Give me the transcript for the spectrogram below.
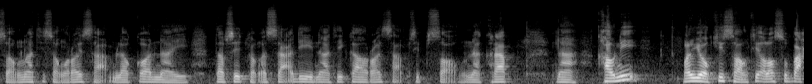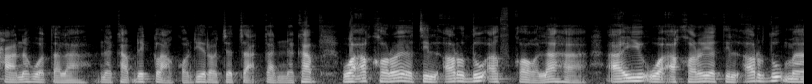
22 หน้าที่ 203 แล้วก็ในตัฟซีดของอัสซาดีหน้าที่ 932 นะครับนะคราวนี้ ประโยคที่สองที่อัลลอฮฺสุบฮานะฮุวาตาลานะครับได้กล่าวก่อนที่เราจะจากกันนะครับว่าอัครยติลอารดุอัฟกอละฮาอายุว่าอัครยติลอารดุมา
